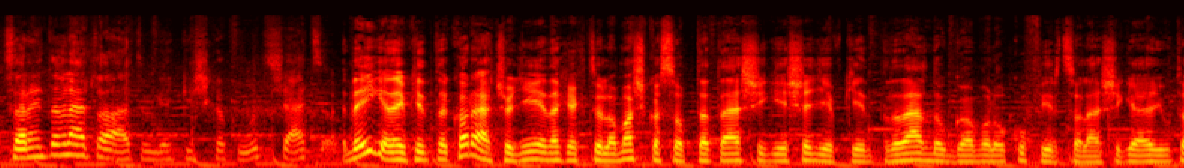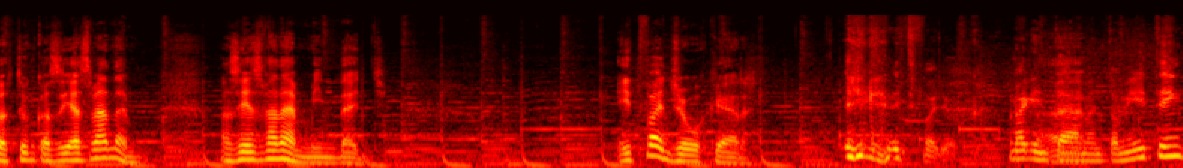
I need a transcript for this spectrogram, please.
Szerintem letaláltunk egy kis kaput, srácok. De igen, egyébként a karácsonyi énekektől a maskaszoptatásig és egyébként a rándoggal való kufircolásig eljutottunk, azért ez már nem, azért ez már nem mindegy. Itt vagy Joker? Igen, itt vagyok. Megint Eh. elment a meeting.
